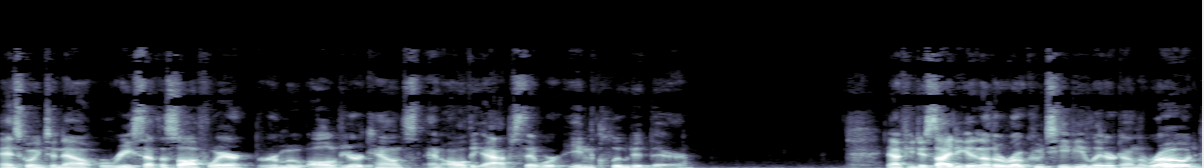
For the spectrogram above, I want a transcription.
and it's going to now reset the software, remove all of your accounts and all the apps that were included there. Now, if you decide to get another Roku TV later down the road,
